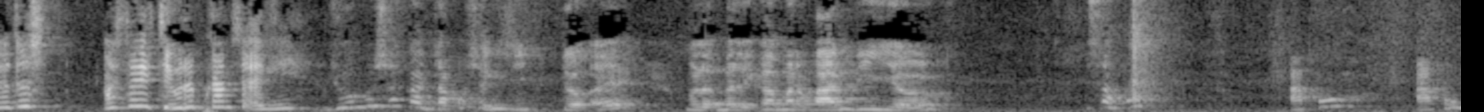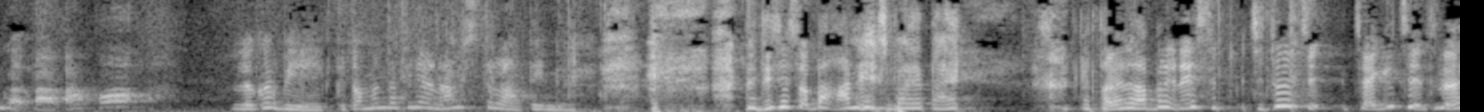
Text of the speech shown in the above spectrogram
lah terus Mas Teh cek urip kan saiki? Yo bisa kancaku sing sidok eh bolak-balik kamar mandi ya. Wis aku aku aku nggak apa-apa kok. Lah kok piye? Ketaman tapi ini anak mesti terlatih deh. Jadi saya sok pakane supaya tae. Ketoknya tapi ini situ cek iki cek dulu.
